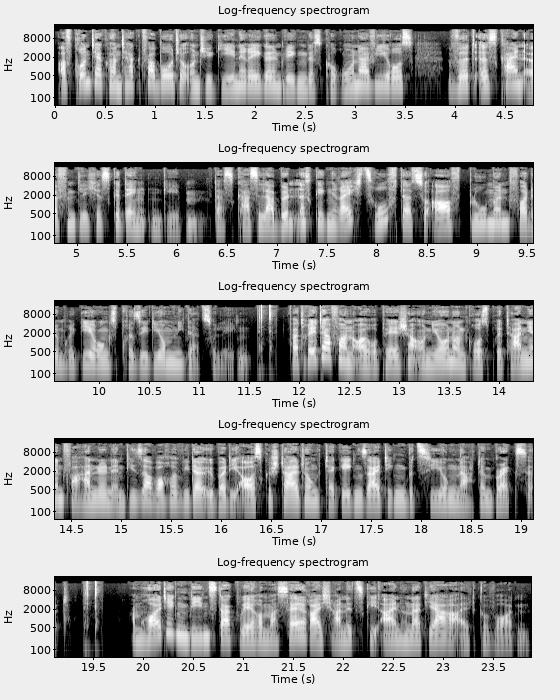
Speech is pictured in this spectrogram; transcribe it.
Aufgrund der Kontaktverbote und Hygieneregeln wegen des Coronavirus wird es kein öffentliches Gedenken geben. Das Kasseler Bündnis gegen Rechts ruft dazu auf, Blumen vor dem Regierungspräsidium niederzulegen. Vertreter von Europäischer Union und Großbritannien verhandeln in dieser Woche wieder über die Ausgestaltung der gegenseitigen Beziehung nach dem Brexit. Am heutigen Dienstag wäre Marcel Reich-Ranitzky 100 Jahre alt geworden.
